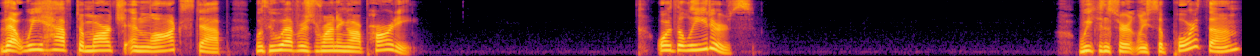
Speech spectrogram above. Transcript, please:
that we have to march in lockstep with whoever's running our party or the leaders. We can certainly support them,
